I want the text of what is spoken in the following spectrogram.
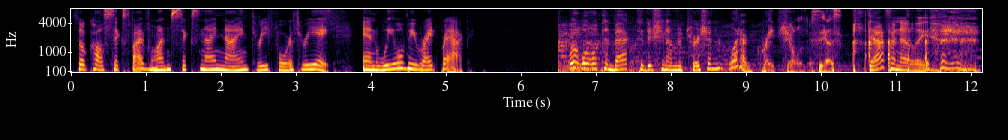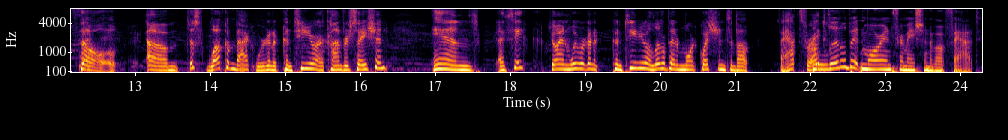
So call 651 699 3438 and we will be right back. Well, welcome back to Dishing Up Nutrition. What a great show this is. Definitely. So, um, just welcome back. We're going to continue our conversation. And I think, JoAnn, we were going to continue a little bit more questions about fats, right? A little bit more information about fat.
